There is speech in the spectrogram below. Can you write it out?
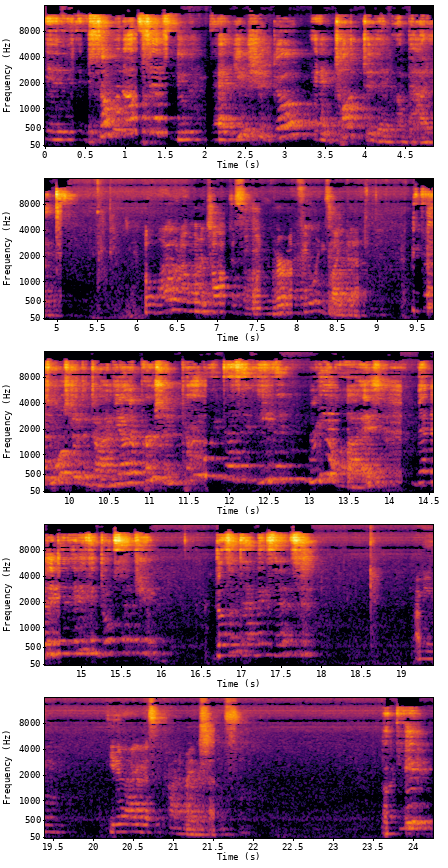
is, if someone upsets you, that you should go and talk to them about it. But why would I want to talk to someone who hurt my feelings like that? Because most of the time, the other person probably doesn't even realize that they did anything to upset you. Doesn't that make sense? I mean, yeah, I guess it kind of makes sense. Bucky?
